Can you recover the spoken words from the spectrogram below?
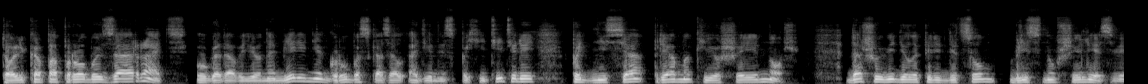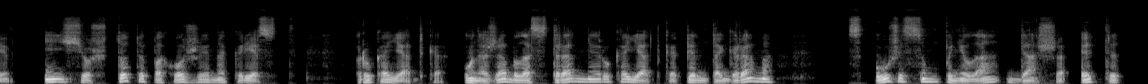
«Только попробуй заорать», — угадав ее намерение, грубо сказал один из похитителей, поднеся прямо к ее шее нож. Даша увидела перед лицом блеснувшее лезвие и еще что-то похожее на крест. Рукоятка. У ножа была странная рукоятка, пентаграмма — с ужасом поняла Даша. Этот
